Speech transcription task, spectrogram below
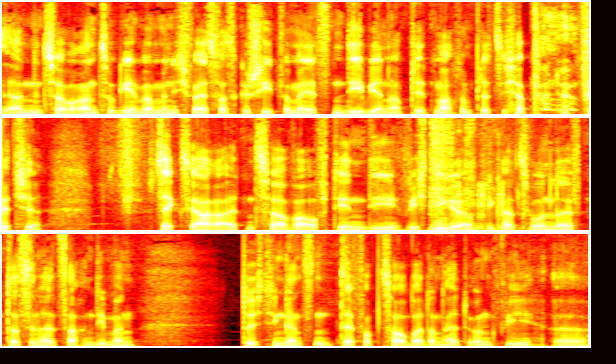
an den Server ranzugehen, weil man nicht weiß, was geschieht, wenn man jetzt ein Debian-Update macht und plötzlich hat man irgendwelche sechs Jahre alten Server, auf denen die wichtige Applikation läuft. Das sind halt Sachen, die man durch den ganzen DevOps-Zauber dann halt irgendwie äh,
